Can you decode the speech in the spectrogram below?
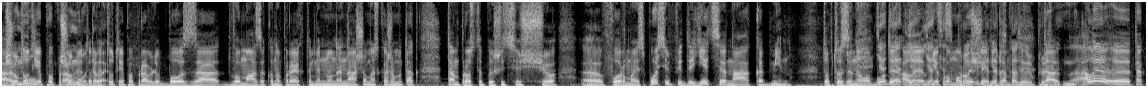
А Чому? Тут я поправлю Чому? тебе. Давай. Тут я поправлю, бо за двома законопроектами, ну не нашими, скажімо так, там просто пишеться, що е, форма і спосіб віддається на Кабмін. Тобто ЗНО буде, я, але я, я в якому вигляді я не там, да, але е, так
